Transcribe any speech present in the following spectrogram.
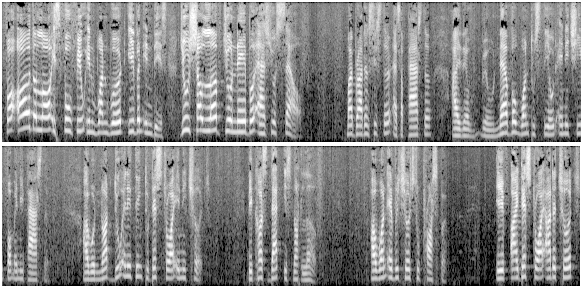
For all the law is fulfilled in one word, even in this. You shall love your neighbor as yourself. My brother and sister, as a pastor, I will never want to steal any sheep from any pastor. I will not do anything to destroy any church because that is not love. I want every church to prosper. If I destroy other church,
